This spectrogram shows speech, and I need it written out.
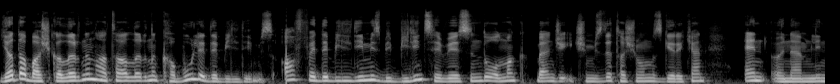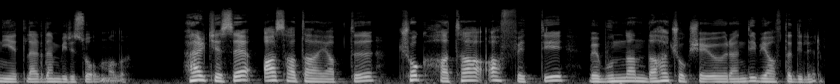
ya da başkalarının hatalarını kabul edebildiğimiz, affedebildiğimiz bir bilinç seviyesinde olmak bence içimizde taşımamız gereken en önemli niyetlerden birisi olmalı. Herkese az hata yaptığı, çok hata affettiği ve bundan daha çok şey öğrendiği bir hafta dilerim.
